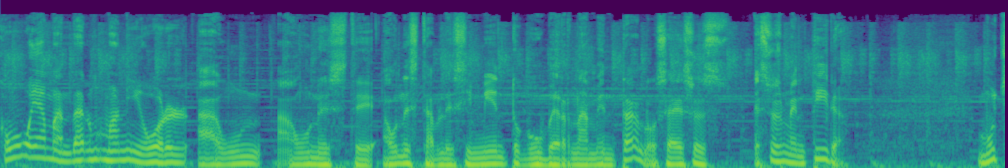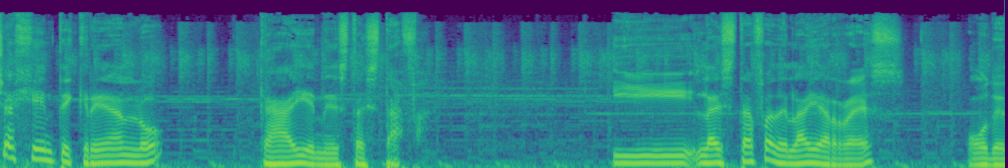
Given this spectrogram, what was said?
¿Cómo voy a mandar un money order a un, a un, este, a un establecimiento gubernamental? O sea, eso es, eso es mentira. Mucha gente, créanlo, cae en esta estafa. Y la estafa del IRS o de,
